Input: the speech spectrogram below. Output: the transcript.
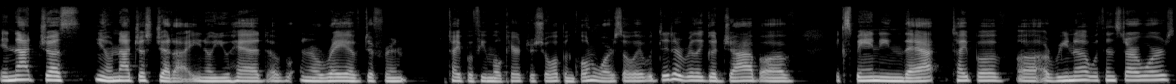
and not just you know not just Jedi you know you had a, an array of different type of female characters show up in Clone Wars so it did a really good job of expanding that type of uh, arena within Star Wars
